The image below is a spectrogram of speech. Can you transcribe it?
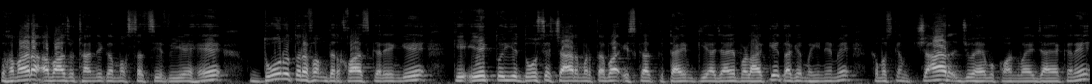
تو ہمارا آواز اٹھانے کا مقصد صرف یہ ہے، دونوں طرف ہم درخواست کریں گے کہ ایک تو یہ دو سے چار مرتبہ اس کا ٹائم کیا جائے بڑھا کے، تاکہ مہینے میں کم از کم چار جو ہے وہ کانوائے جایا کریں۔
